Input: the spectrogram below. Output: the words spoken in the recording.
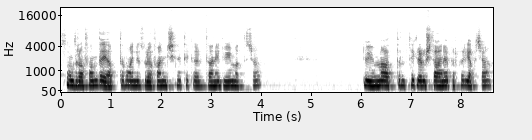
Son zürafamı da yaptım. Aynı zürafanın içine tekrar bir tane düğüm atacağım. Düğümü attım. Tekrar üç tane pırpır yapacağım.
